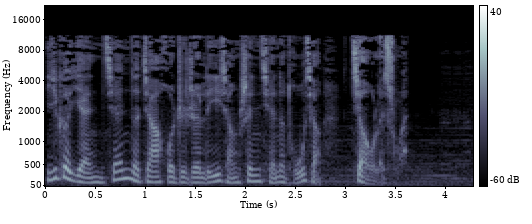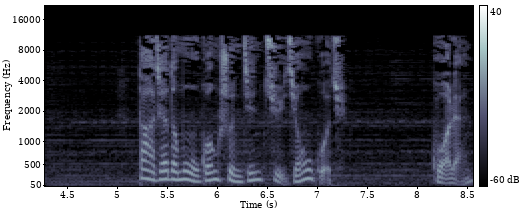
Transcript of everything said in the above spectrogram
一个眼尖的家伙指着李想身前的图像叫了出来。大家的目光瞬间聚焦过去，果然，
